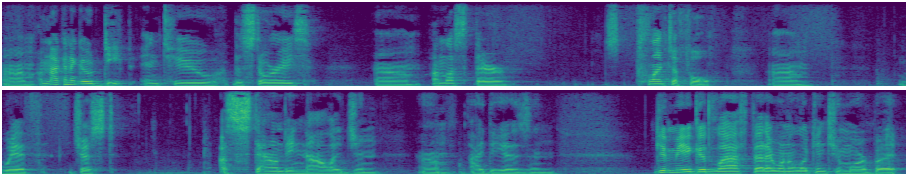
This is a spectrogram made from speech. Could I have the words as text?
Um, I'm not going to go deep into the stories um, unless they're plentiful um, with just astounding knowledge and um, ideas and give me a good laugh that I want to look into more, but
